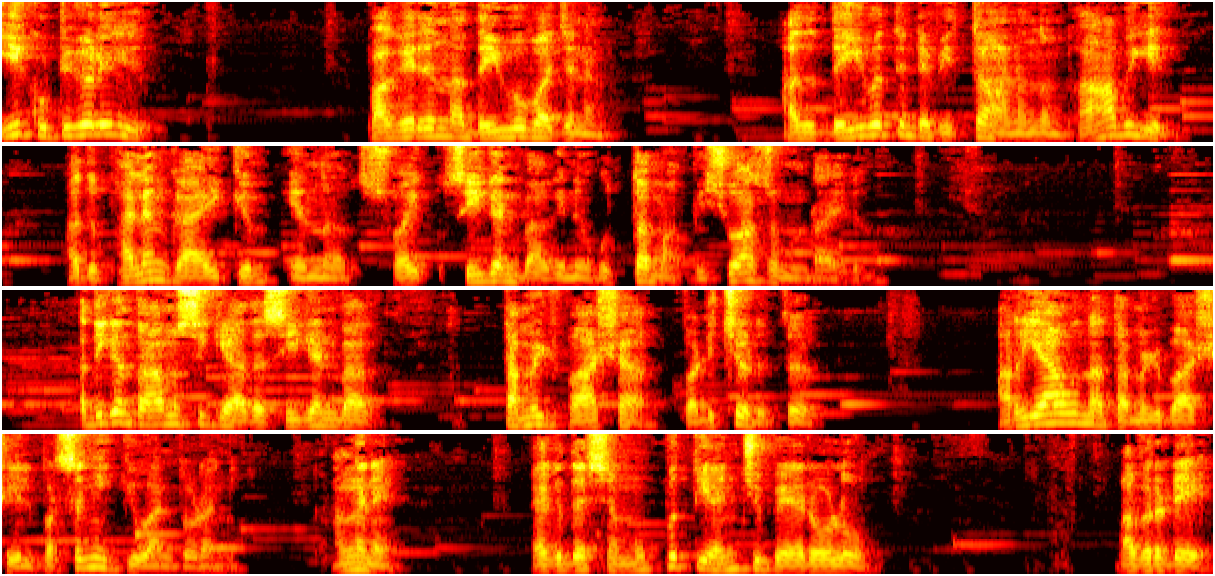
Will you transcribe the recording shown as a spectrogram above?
ഈ കുട്ടികളിൽ പകരുന്ന ദൈവവചനം അത് ദൈവത്തിന്റെ വിത്താണെന്നും ഭാവിയിൽ അത് ഫലം കായ്ക്കും എന്ന് സീഗൻ സീഗൻബാഗിന് ഉത്തമ വിശ്വാസമുണ്ടായിരുന്നു. അധികം താമസിക്കാതെ സീഗൻബാഗ് തമിഴ് ഭാഷ പഠിച്ചെടുത്ത് അറിയാവുന്ന തമിഴ് ഭാഷയിൽ പ്രസംഗിക്കുവാൻ തുടങ്ങി. അങ്ങനെ ഏകദേശം മുപ്പത്തി അഞ്ചു പേരോളം അവരുടെ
